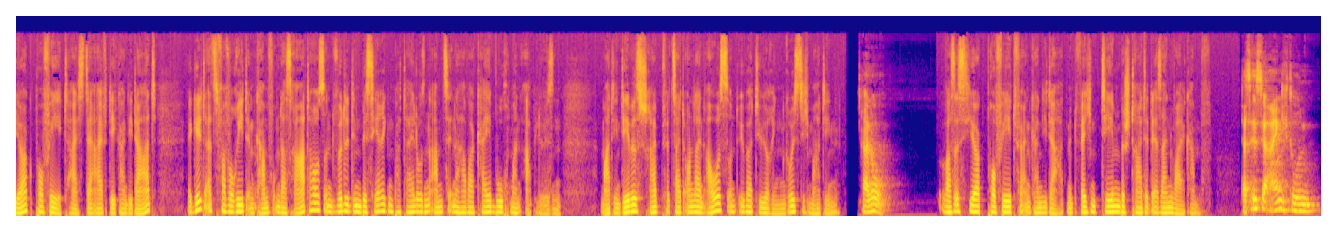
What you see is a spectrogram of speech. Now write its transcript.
Jörg Prophet heißt der AfD-Kandidat. Er gilt als Favorit im Kampf um das Rathaus und würde den bisherigen parteilosen Amtsinhaber Kai Buchmann ablösen. Martin Debes schreibt für Zeit Online aus und über Thüringen. Grüß dich, Martin. Hallo. Was ist Jörg Prophet für ein Kandidat? Mit welchen Themen bestreitet er seinen Wahlkampf? Das ist ja eigentlich so ein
